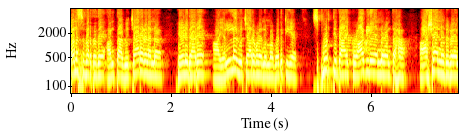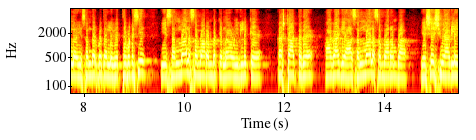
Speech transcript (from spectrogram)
ಮನಸ್ಸು ಬರ್ತದೆ ಅಂತ ವಿಚಾರಗಳನ್ನು ಹೇಳಿದ್ದಾರೆ. ಆ ಎಲ್ಲ ವಿಚಾರಗಳು ನಿಮ್ಮ ಬದುಕಿಗೆ ಸ್ಫೂರ್ತಿದಾಯಕವಾಗಲಿ ಅನ್ನುವಂತಹ ಆಶಾ ನುಡಿಗಳನ್ನು ಈ ಸಂದರ್ಭದಲ್ಲಿ ವ್ಯಕ್ತಪಡಿಸಿ, ಈ ಸನ್ಮಾನ ಸಮಾರಂಭಕ್ಕೆ ನಾವು ಇರಲಿಕ್ಕೆ ಕಷ್ಟ ಆಗ್ತದೆ. ಹಾಗಾಗಿ ಆ ಸನ್ಮಾನ ಸಮಾರಂಭ ಯಶಸ್ವಿ ಆಗಲಿ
